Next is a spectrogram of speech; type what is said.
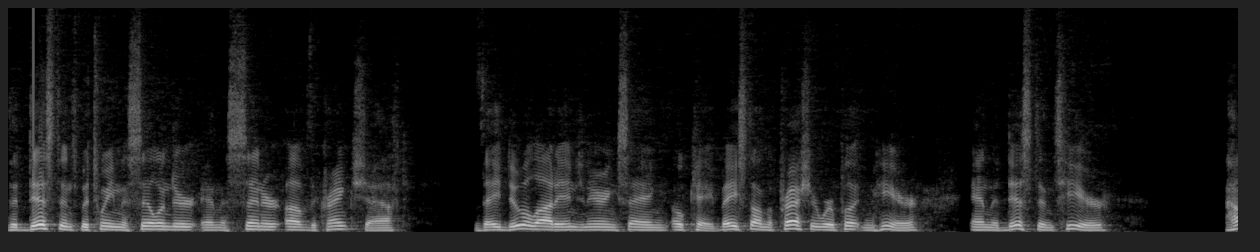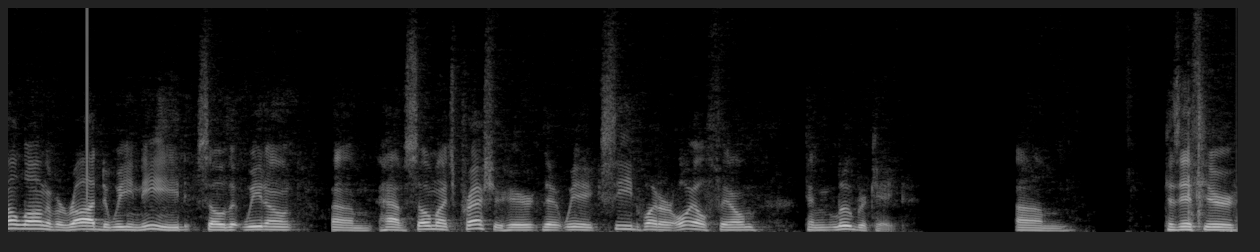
the distance between the cylinder and the center of the crankshaft, they do a lot of engineering saying, okay, based on the pressure we're putting here and the distance here, how long of a rod do we need so that we don't um, have so much pressure here that we exceed what our oil film can lubricate? Because um, if you're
